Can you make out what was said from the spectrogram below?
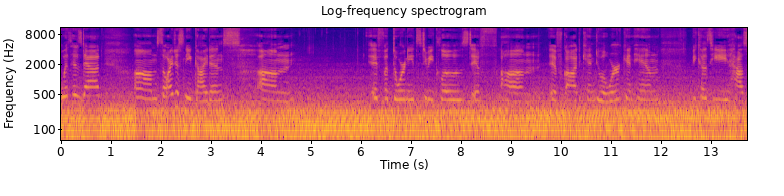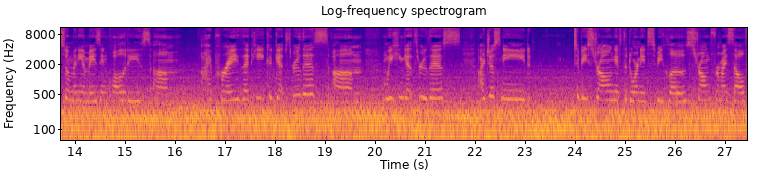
with his dad. Um, so I just need guidance. Um, if a door needs to be closed, if um, if God can do a work in him, because he has so many amazing qualities. Um, I pray that he could get through this. Um, we can get through this. I just need to be strong if the door needs to be closed, strong for myself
